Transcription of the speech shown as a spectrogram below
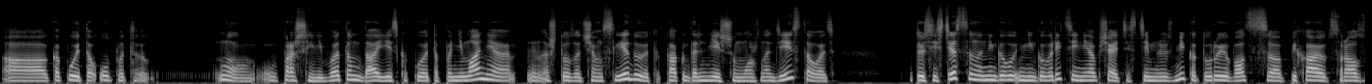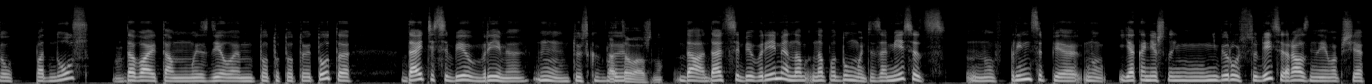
а, какой-то опыт ну, прошли в этом, да, есть какое-то понимание, что зачем следует, как в дальнейшем можно действовать. То есть, естественно, не, гов- не говорите и не общайтесь с теми людьми, которые вас а, пихают сразу под нож. Mm-hmm. Давай там мы сделаем то-то, то-то и то-то. Дайте себе время. Ну, то есть, как бы... Это важно. Да, дать себе время на, на подумать. За месяц, ну, в принципе, ну, я, конечно, не берусь судить. Разные вообще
